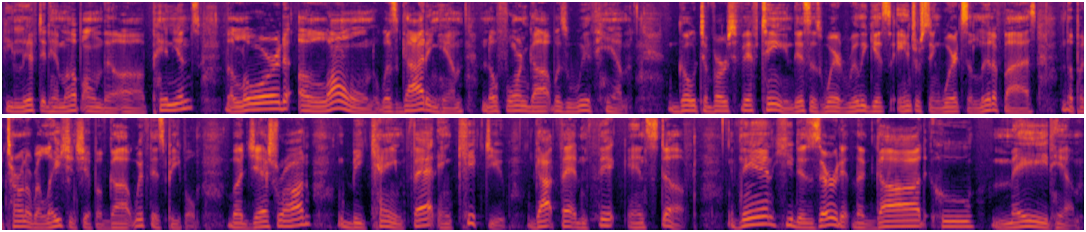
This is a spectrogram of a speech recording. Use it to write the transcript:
He lifted him up on the uh, pinions. The lord alone was guiding him. No foreign god was with him go to verse 15. This is where it really gets interesting, where it solidifies the paternal relationship of God with his people. But Jeshurun became fat and kicked you, got fat and thick and stuffed. Then he deserted the God who made him.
